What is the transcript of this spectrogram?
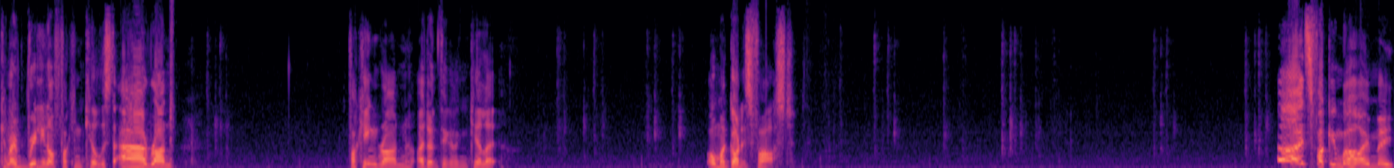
can I really not fucking kill this? Ah, run! Fucking run. I don't think I can kill it. Oh my god, it's fast. Oh, it's fucking behind me.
